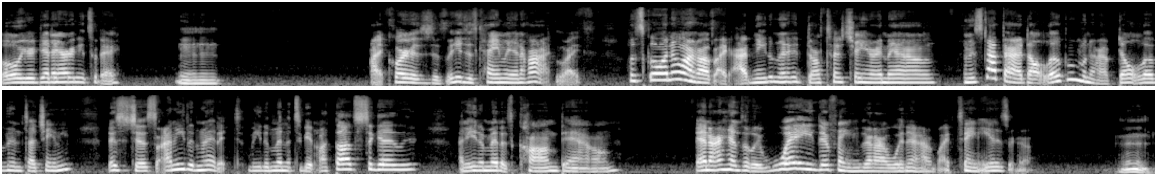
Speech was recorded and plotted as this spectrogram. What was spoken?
Oh, you're getting ready today. Mm-hmm. Like Corey is just he just came in hot. Like, what's going on? I was like, I need a minute. Don't touch me right now. And it's not that I don't love him and I don't love him touching me. It's just I need a minute. I need a minute to get my thoughts together. I need a minute to calm down. And I handle it way differently than I would have like ten years ago. Mm.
